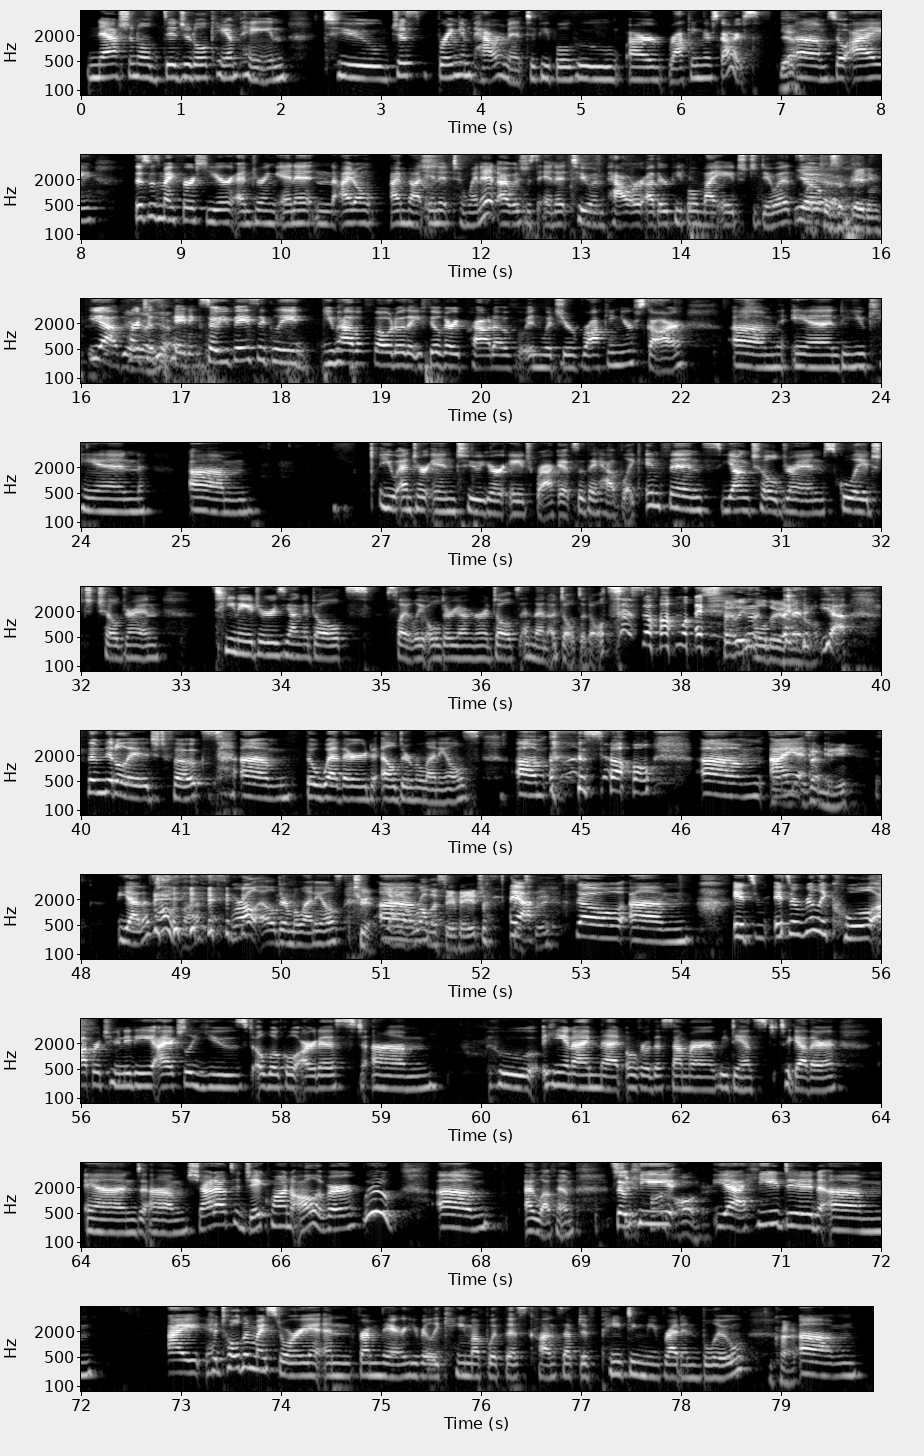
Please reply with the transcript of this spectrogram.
national digital campaign to just bring empowerment to people who are rocking their scars. Yeah. Um, so I this was my first year entering in it and I don't I'm not in it to win it. I was just in it to empower other people my age to do it. So Participating. yeah, participating. So you basically you have a photo that you feel very proud of in which you're rocking your scar, um, and you can um, you enter into your age bracket. So they have like infants, young children, school aged children, teenagers, young adults, slightly older younger adults, and then adult adults. so I'm like Slightly older young adult. yeah, the middle-aged folks, um, the weathered elder millennials. Um, so, um, I Is that me? Yeah, that's all of us. We're all elder millennials. True. Yeah, no, we're all the same age. Yeah. So, um, it's it's a really cool opportunity. I actually used a local artist, um, who he and I met over the summer. We danced together, and um, shout out to Jaquan Oliver. Woo! Um, I love him. So he, Oliver. yeah, he did. I had told him my story, and from there, he really came up with this concept of painting me red and blue. Okay. Um,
